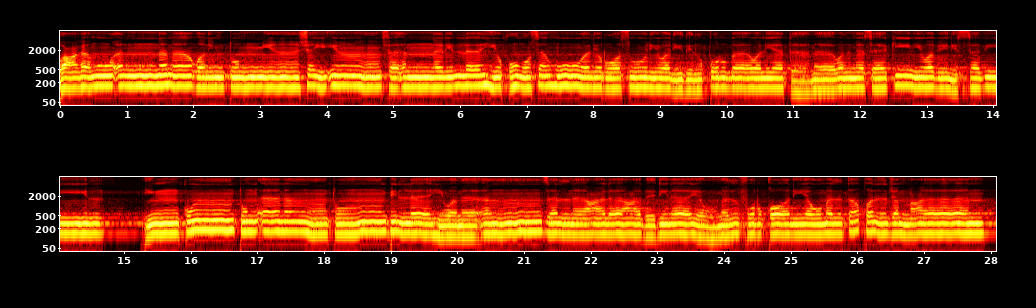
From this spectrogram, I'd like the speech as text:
واعلموا أنما غنمتم من شيء فأن لله خمسه وللرسول ولذي القربى واليتامى والمساكين وابن السبيل. إن كنتم آمنتم بالله وما أنزلنا على عبدنا يوم الفرقان يوم التقى الجمعان.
